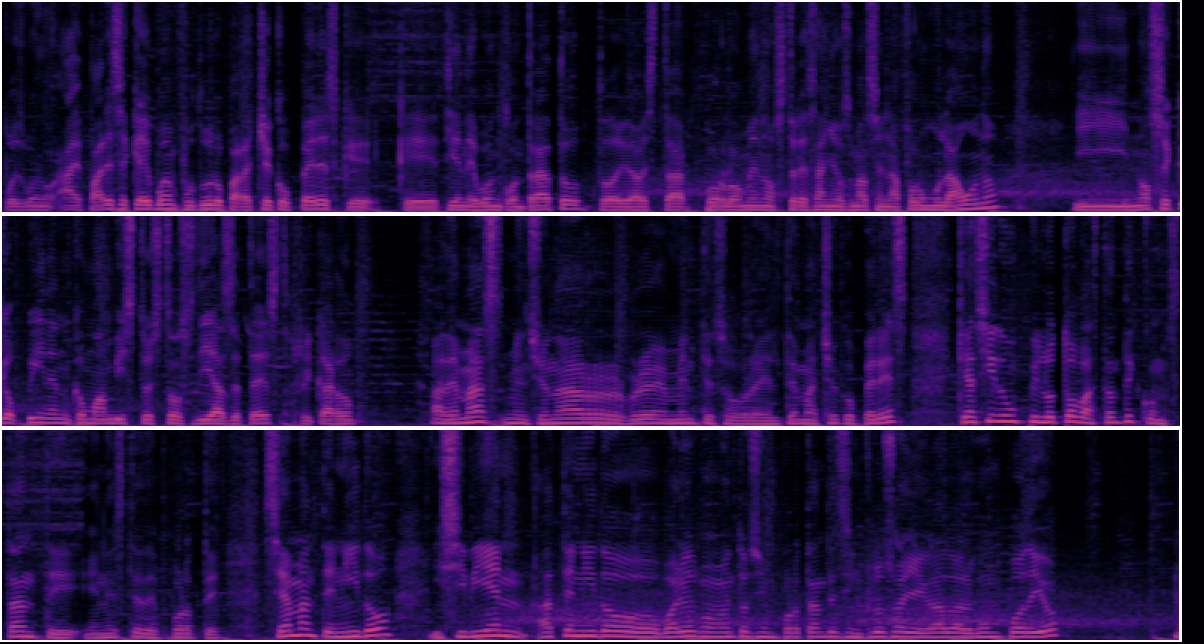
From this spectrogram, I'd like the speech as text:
pues bueno, parece que hay buen futuro para Checo Pérez, que, que, tiene buen contrato, todavía va a estar por lo menos tres años más en la Fórmula 1. Y no sé qué opinen, cómo han visto estos días de test, Ricardo. Además, mencionar brevemente sobre el tema Checo Pérez, que ha sido un piloto bastante constante en este deporte. Se ha mantenido y si bien ha tenido varios momentos importantes, incluso ha llegado a algún podio,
